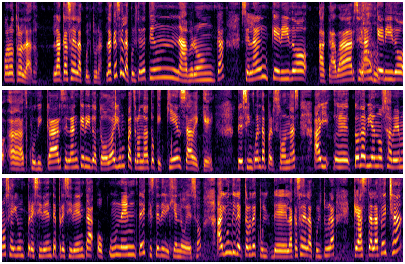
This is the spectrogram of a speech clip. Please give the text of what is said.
Por otro lado, la Casa de la Cultura. La Casa de la Cultura tiene una bronca, se la han querido acabar, se la han querido adjudicar, se la han querido todo. Hay un patronato que quién sabe qué, de 50 personas. Hay, eh, todavía no sabemos si hay un presidente, presidenta o un ente que esté dirigiendo eso. Hay un director de, de la Casa de la Cultura que hasta la fecha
